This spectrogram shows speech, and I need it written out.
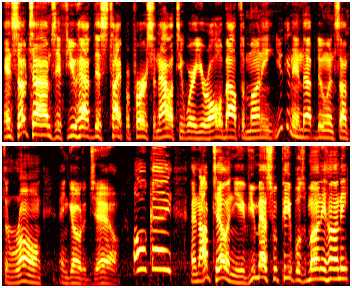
And sometimes, if you have this type of personality where you're all about the money, you can end up doing something wrong and go to jail. Okay? And I'm telling you, if you mess with people's money, honey,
